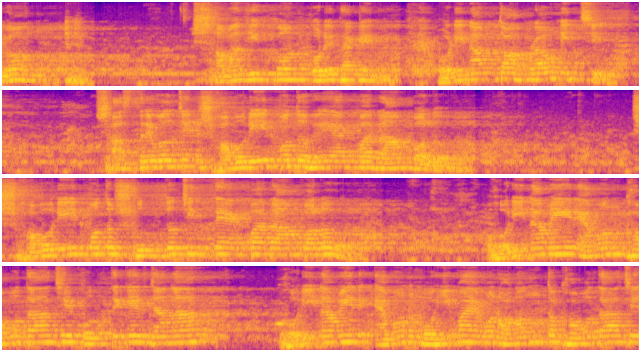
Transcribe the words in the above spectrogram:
এবং সামাজিকগণ করে থাকেন। হরিনাম তো আমরাও নিচ্ছি। শাস্ত্রে বলছেন সবরীর মতো হয়ে একবার রাম বলো। সবরীর মতো শুদ্ধ চিত্তে একবার রাম বলো। হরিনামের এমন ক্ষমতা আছে প্রত্যেকের জানা। হরিনামের এমন মহিমা, এমন অনন্ত ক্ষমতা আছে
